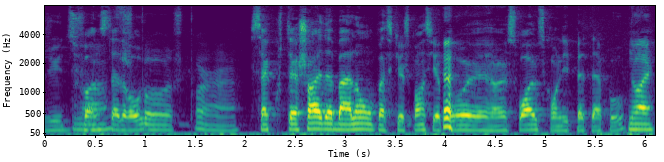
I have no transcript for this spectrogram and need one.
J'ai eu du fun, Ouais, c'était drôle. pas- Je suis pas un. Ça coûtait cher de ballon parce que je pense qu'il n'y a pas un soir où on les pétait pas. Ouais.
